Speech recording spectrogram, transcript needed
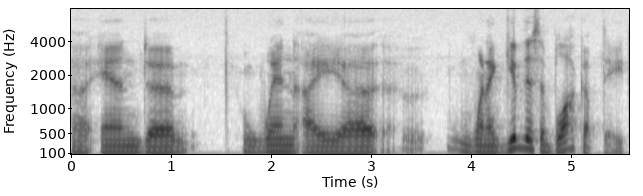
uh, and um, when I uh, when I give this a block update,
